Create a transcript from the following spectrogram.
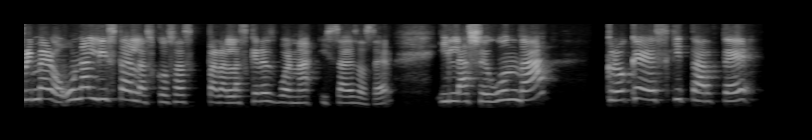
primero, una lista de las cosas para las que eres buena y sabes hacer. Y la segunda, creo que es quitarte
